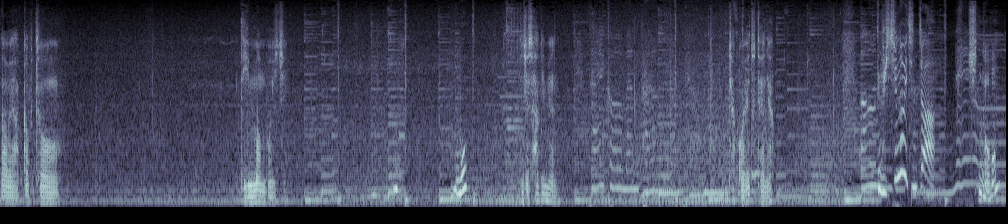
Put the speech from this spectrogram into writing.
나왜아까부터네입만보이지 뭐? 이제 사귀면 자꾸 해도 되냐? 이 미친놈이 진짜 미친놈?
